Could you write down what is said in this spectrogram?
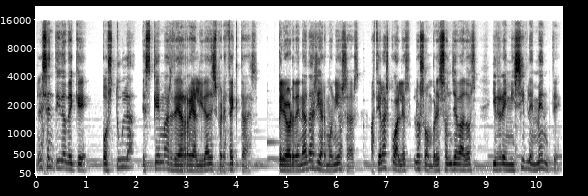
en el sentido de que postula esquemas de realidades perfectas, pero ordenadas y armoniosas, hacia las cuales los hombres son llevados irremisiblemente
